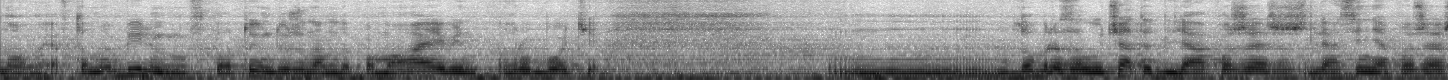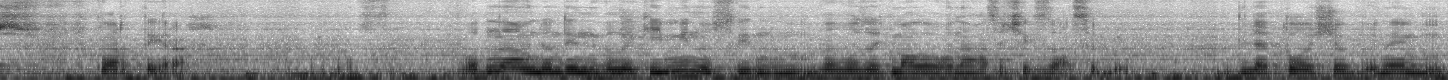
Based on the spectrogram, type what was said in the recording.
Новий автомобіль. Ми експлуатуємо, дуже нам допомагає він в роботі. Добре залучати для пожеж, для гасіння пожеж в квартирах. Одна, один великий мінус він вивозить мало вогнегасичих засобів. Для того, щоб ним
